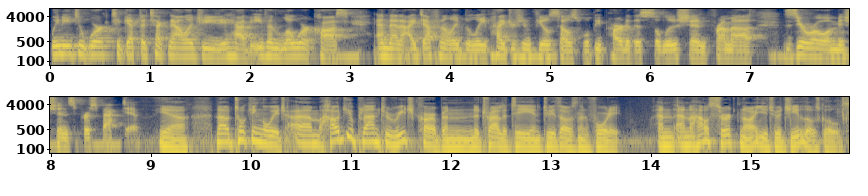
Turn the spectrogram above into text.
we need to work to get the technology to have even lower costs. And then I definitely believe hydrogen fuel cells will be part of the solution from a zero emissions perspective. Yeah. Now, talking of which, um, how do you plan to reach carbon neutrality in 2040? And, and how certain are you to achieve those goals?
